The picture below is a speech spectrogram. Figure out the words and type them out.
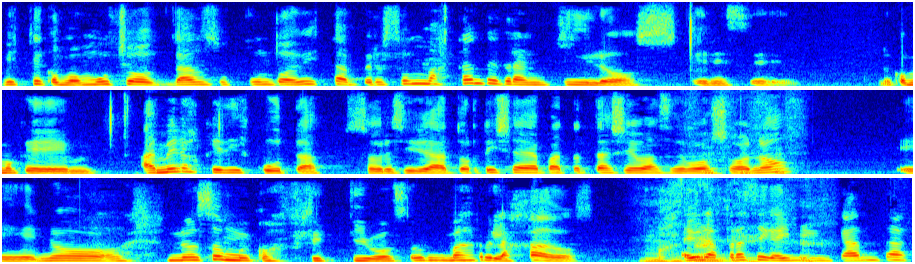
viste, como mucho dan sus puntos de vista, pero son bastante tranquilos en ese, como que, a menos que discutas sobre si la tortilla de patata lleva cebolla o no, eh, no, no son muy conflictivos, son más relajados. Hay una frase que a mí me encanta,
